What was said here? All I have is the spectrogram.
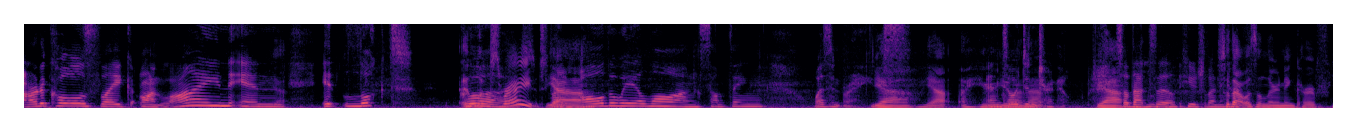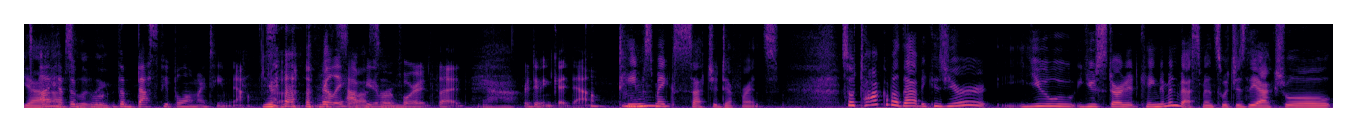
articles like online, and Yeah. it looked good. looks right, but yeah. all the way along, something wasn't right. Yeah, yeah. I hear and you And so it didn't that. turn out. Yeah. So that's a huge learning. So that was a learning curve. Yeah, I have the, absolutely. gr- the best people on my team now. So Yeah, I'm really happy to report that Yeah. we're doing good now. Teams make such a difference. So talk about that because you're you you started Kingdom Investments, which is the actual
